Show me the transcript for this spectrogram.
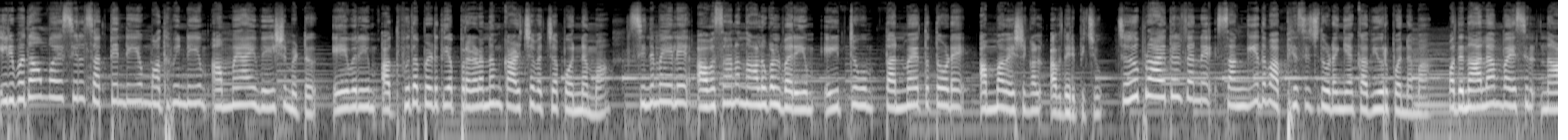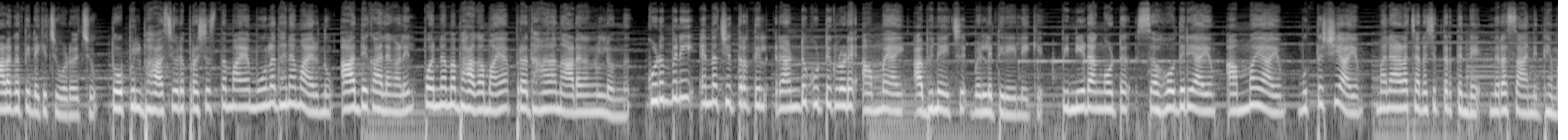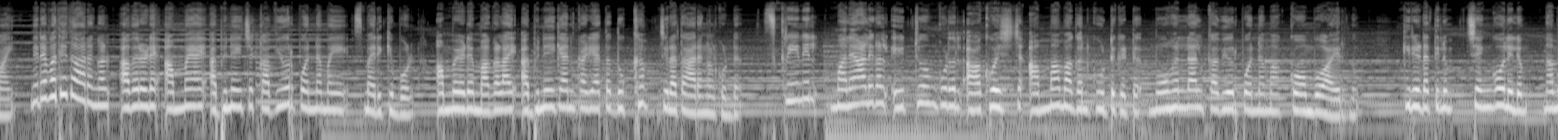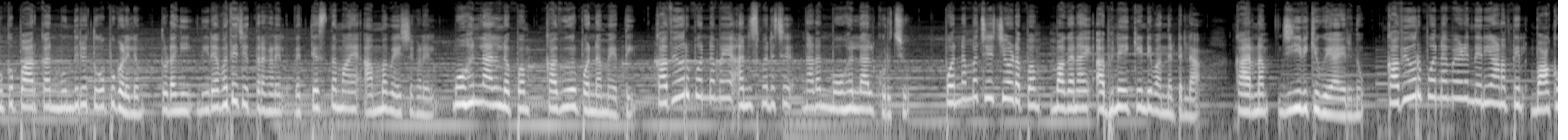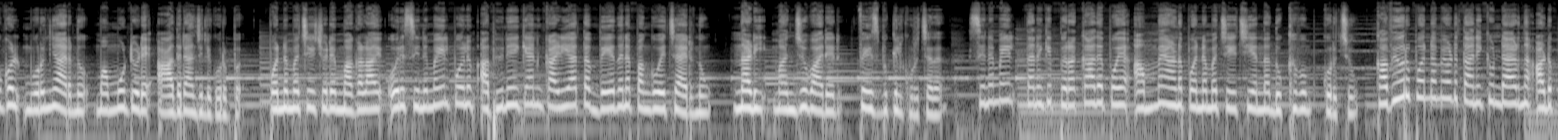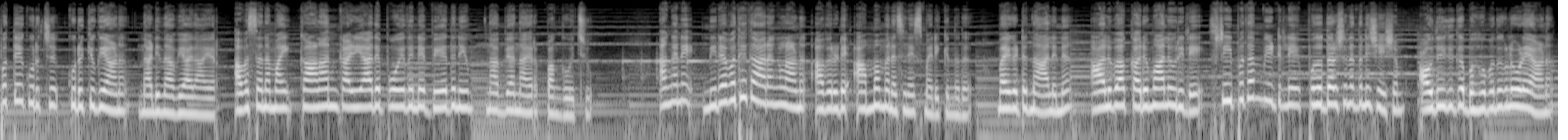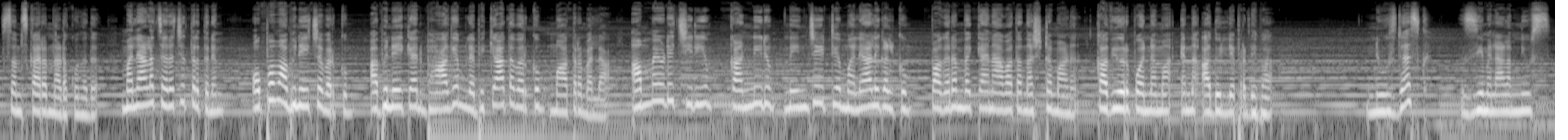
ഇരുപതാം വയസ്സിൽ സത്യന്റെയും മധുവിന്റെയും അമ്മയായി വേഷമിട്ട് ഏവരെയും അത്ഭുതപ്പെടുത്തിയ പ്രകടനം കാഴ്ചവെച്ച പൊന്നമ്മ സിനിമയിലെ അവസാന നാളുകൾ വരെയും ഏറ്റവും തന്മയത്വത്തോടെ അമ്മ വേഷങ്ങൾ അവതരിപ്പിച്ചു. ചെറുപ്രായത്തിൽ തന്നെ സംഗീതം അഭ്യസിച്ചു തുടങ്ങിയ കവിയൂർ പൊന്നമ്മ പതിനാലാം വയസ്സിൽ നാടകത്തിലേക്ക് ചുവടുവെച്ചു. തോപ്പിൽ ഭാഷയുടെ പ്രശസ്തമായ മൂലധനമായിരുന്നു ആദ്യകാലങ്ങളിൽ പൊന്നമ്മ ഭാഗമായ പ്രധാന നാടകങ്ങളിലൊന്ന്. കുടുംബിനി എന്ന ചിത്രത്തിൽ രണ്ടു കുട്ടികളുടെ അമ്മയായി അഭിനയിച്ച് വെള്ളിത്തിരയിലേക്ക്. പിന്നീട് അങ്ങോട്ട് സഹോദരിയായും അമ്മയായും മുത്തശ്ശിയായും മലയാള ചലച്ചിത്രത്തിന്റെ നിറസാന്നിധ്യമായി. നിരവധി താരങ്ങൾ അവരുടെ അമ്മയായി അഭിനയിച്ച കവിയൂർ പൊന്നമ്മയെ സ്മരിക്കുമ്പോൾ അമ്മയുടെ മകളായി അഭിനയിക്കാൻ കഴിയാത്ത ദുഃഖം ചില താരങ്ങൾക്കുണ്ട്. സ്ക്രീനിൽ മലയാളികൾ ഏറ്റവും കൂടുതൽ ആഘോഷിച്ച അമ്മ മകൻ കൂട്ടുകെട്ട് മോഹൻലാൽ കവിയൂർ പൊന്നമ്മ കോംബോ ആയിരുന്നു. കിരീടത്തിലും ചെങ്കോലിലും നമുക്ക് പാർക്കാൻ മുന്തിരി തോപ്പുകളിലും തുടങ്ങി നിരവധി ചിത്രങ്ങളിൽ വ്യത്യസ്തമായ അമ്മ വേഷങ്ങളിൽ മോഹൻലാലിനൊപ്പം കവിയൂർ പൊന്നമ്മ എത്തി. കവിയൂർ പൊന്നമ്മയെ അനുസ്മരിച്ച് നടൻ മോഹൻലാൽ കുറിച്ചു. പൊന്നമ്മ ചേച്ചിയോടൊപ്പം മകനായി അഭിനയിക്കേണ്ടി വന്നിട്ടില്ല. കാരണം ജീവിക്കുകയായിരുന്നു. കവിയൂർ പൊന്നമ്മയുടെ നിര്യാണത്തിൽ വാക്കുകൾ മുറിഞ്ഞായിരുന്നു മമ്മൂട്ടിയുടെ ആദരാഞ്ജലി കുറിപ്പ്. പൊന്നമ്മ ചേച്ചിയുടെ മകളായി ഒരു സിനിമയിൽ പോലും അഭിനയിക്കാൻ കഴിയാത്ത വേദന പങ്കുവച്ചായിരുന്നു നടി മഞ്ജു വാര്യർ ഫേസ്ബുക്കിൽ കുറിച്ചത്. സിനിമയിൽ തനിക്ക് പിറക്കാതെ പോയ അമ്മയാണ് പൊന്നമ്മ ചേച്ചി എന്ന ദുഃഖവും കുറിച്ചു. കവിയൂർ പൊന്നമ്മയോട് തനിക്കുണ്ടായിരുന്ന അടുപ്പത്തെക്കുറിച്ച് കുറിക്കുകയാണ് നടി നവ്യ നായർ. അവസാനമായി കാണാൻ കഴിയാതെ പോയതിന്റെ വേദനയും നവ്യ നായർ പങ്കുവച്ചു. അങ്ങനെ നിരവധി താരങ്ങളാണ് അവരുടെ അമ്മ മനസ്സിനെ സ്മരിക്കുന്നത്. വൈകിട്ട് നാലിന് ആലുവ കരുമാലൂരിലെ ശ്രീപദം വീട്ടിലെ പൊതുദർശനത്തിന് ശേഷം ഔദ്യോഗിക ബഹുമതികളോടെയാണ് സംസ്കാരം നടക്കുന്നത്. മലയാള ചലച്ചിത്രത്തിനും ഒപ്പം അഭിനയിച്ചവർക്കും അഭിനയിക്കാൻ ഭാഗ്യം ലഭിക്കാത്തവർക്കും മാത്രമല്ല അമ്മയുടെ ചിരിയും കണ്ണീരും നെഞ്ചേറ്റിയ മലയാളികൾക്കും പകരം വെക്കാനാവാത്ത നഷ്ടമാണ് കവിയൂർ പൊന്നമ്മ എന്ന അതുല്യ പ്രതിഭ. News desk Zee Malayalam news.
